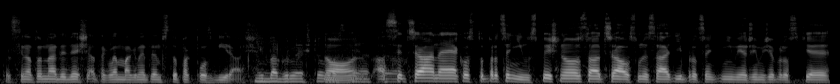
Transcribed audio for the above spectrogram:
tak si na to nadjedeš a takhle magnetem si to pak pozbíráš. Vybagruješ to no, vlastně. Jako, asi třeba ne jako 100% úspěšnost, ale třeba 80% věřím, že prostě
